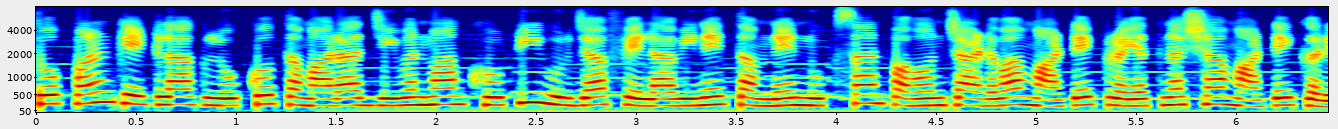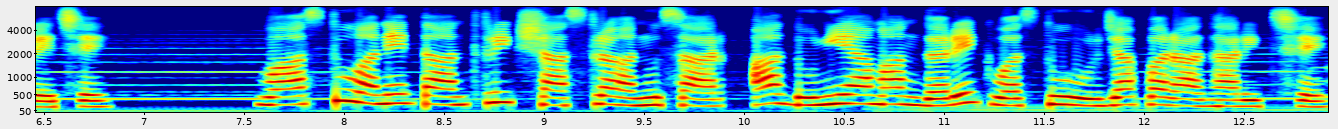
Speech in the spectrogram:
તો પણ કેટલાક લોકો તમારા જીવનમાં ખોટી ઊર્જા ફેલાવીને તમને નુકસાન પહોંચાડવા માટે પ્રયત્ન શા માટે કરે છે? વાસ્તુ અને તાંત્રિક શાસ્ત્ર અનુસાર, આ દુનિયામાં દરેક વસ્તુ ઊર્જા પર આધારિત છે.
